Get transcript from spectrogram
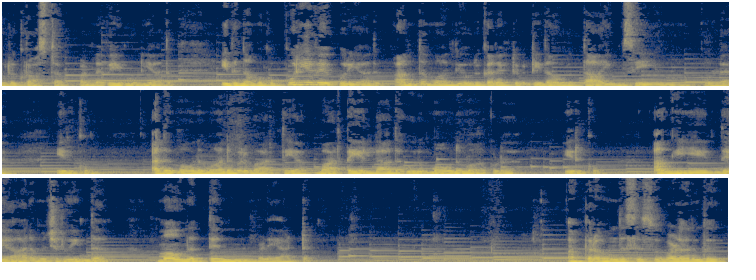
ஒரு கிராஸ் டாக் பண்ணவே முடியாது. இது நமக்கு புரியவே புரியாது. அந்த மாதிரி ஒரு கனெக்டிவிட்டி தான் ஒரு தாயும் சேயும் உள்ள இருக்கும். அது மௌனமான ஒரு வார்த்தையா வார்த்தை இல்லாத ஒரு மௌனமாக கூட இருக்கும். அங்கேருந்தே ஆரம்பிச்சிடும் இந்த மௌனத்தின் விளையாட்டு. அப்புறம் இந்த சிசு வளர்ந்து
